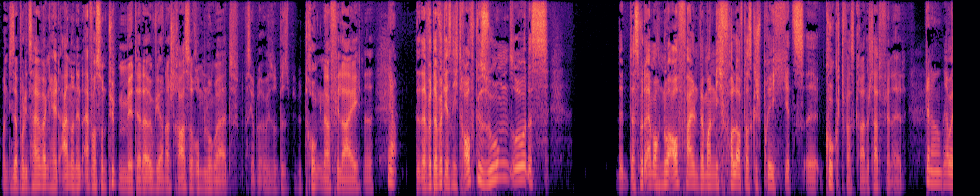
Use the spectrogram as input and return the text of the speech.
Und dieser Polizeiwagen hält an und nimmt einfach so einen Typen mit, der da irgendwie an der Straße rumlungert. Ich weiß nicht, irgendwie so ein bisschen betrunkener vielleicht. Ne? Ja. Da wird, da wird jetzt nicht drauf gezoomt, so, das, das wird einem auch nur auffallen, wenn man nicht voll auf das Gespräch jetzt äh, guckt, was gerade stattfindet. Genau. Aber,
